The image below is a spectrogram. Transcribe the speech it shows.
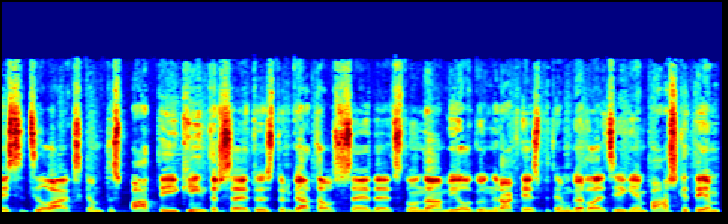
esi cilvēks, kam tas patīk, interesē, tu esi gatavs sēdēt stundām ilgi un rakties par tiem garlaicīgiem pārskatiem,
